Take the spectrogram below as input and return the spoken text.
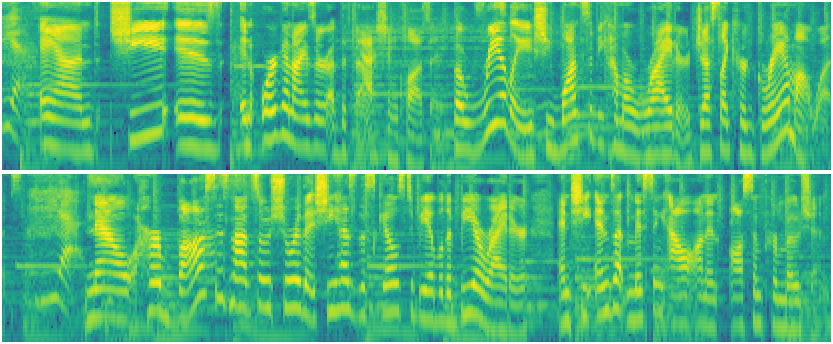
Yes. And she is an organizer of the fashion closet. But really, she wants to become a writer, just like her grandma was. Yes. Now, her boss is not so sure that she has the skills to be able to be a writer, and she ends up missing out on an awesome promotion.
